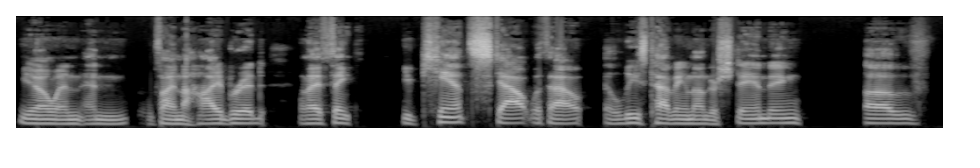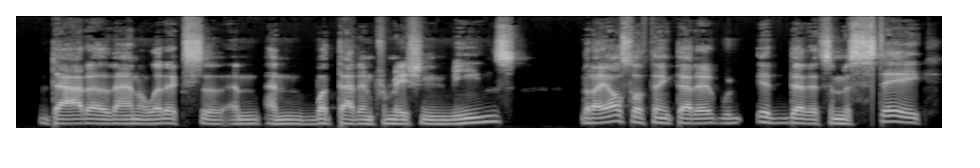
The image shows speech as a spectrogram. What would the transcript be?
you know, and and find a hybrid. And I think you can't scout without at least having an understanding of data of analytics uh, and and what that information means. But I also think that it would it, that it's a mistake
